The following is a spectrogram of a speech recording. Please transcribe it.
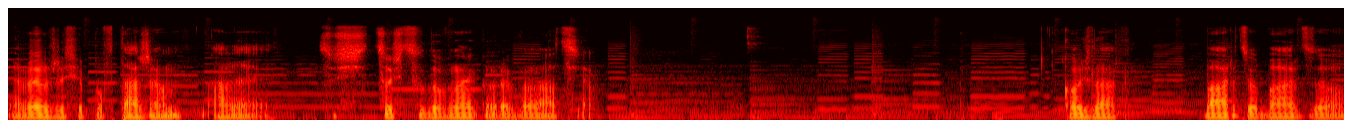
Ja wiem, że się powtarzam, ale coś, coś cudownego, rewelacja. Koźlak bardzo, bardzo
